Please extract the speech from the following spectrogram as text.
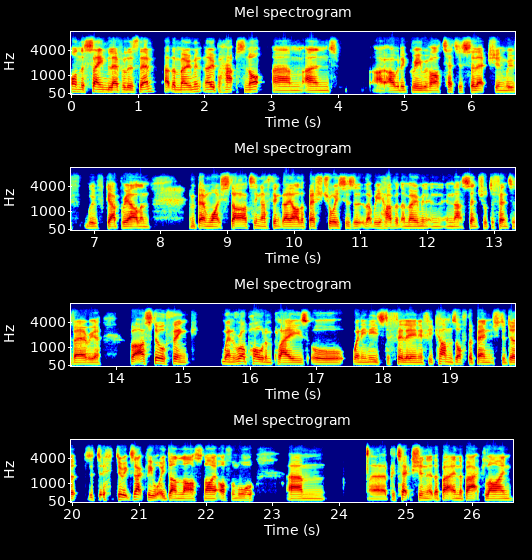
on the same level as them at the moment? No, perhaps not. Um, and I, I would agree with Arteta's selection with with Gabriel and and Ben White starting. I think they are the best choices that, we have at the moment in, in that central defensive area. But I still think when Rob Holding plays or when he needs to fill in, if he comes off the bench to do, to do exactly what he done last night, offer more um, uh, protection at the back in the back line,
